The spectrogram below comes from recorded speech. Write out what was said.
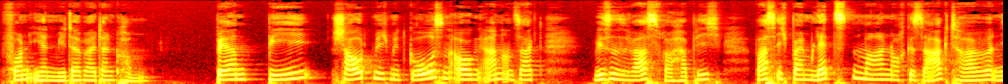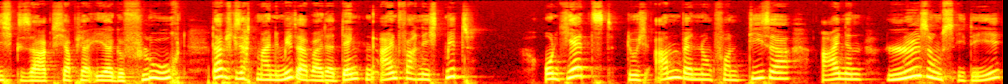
von Ihren Mitarbeitern kommen. Bernd B. schaut mich mit großen Augen an und sagt, wissen Sie was, Frau Happig, was ich beim letzten Mal noch gesagt habe, nicht gesagt, ich habe ja eher geflucht, da habe ich gesagt, meine Mitarbeiter denken einfach nicht mit. Und jetzt, durch Anwendung von dieser einen Lösungsidee,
